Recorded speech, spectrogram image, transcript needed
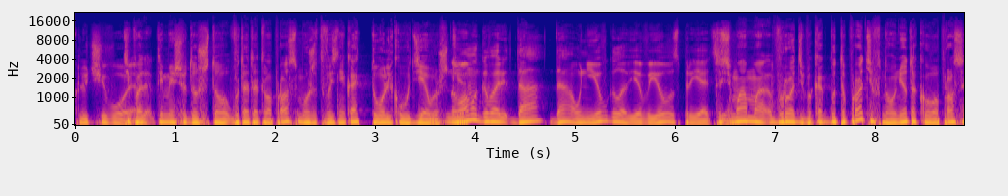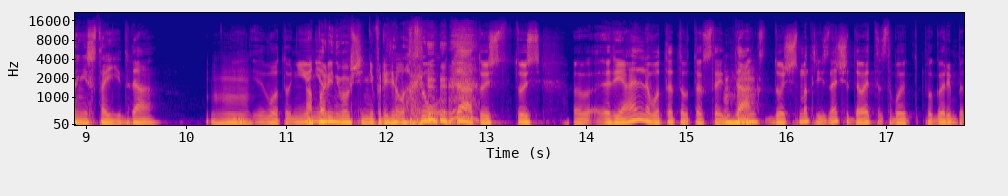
ключевое. Типа, ты имеешь в виду, что вот этот вопрос может возникать только у девушки? Но мама говорит, да, да, у нее в голове, в ее восприятии. То есть мама вроде бы как будто против, но у нее такого вопроса не стоит. Да. М. И вот у нее А нет парень вообще не при делах. Ну, да, то есть, то есть э, реально вот это вот так стоит. Мгм. Так, дочь, смотри, значит, давай с тобой поговорим по-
